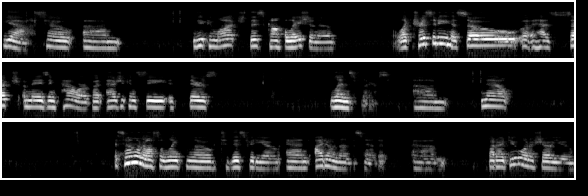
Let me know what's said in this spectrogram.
yeah, so um, you can watch this compilation of electricity has so uh, has such amazing power, but as you can see, it, there's lens flares. Um, now, Someone also linked below to this video, and I don't understand it. Um, but I do want to show you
